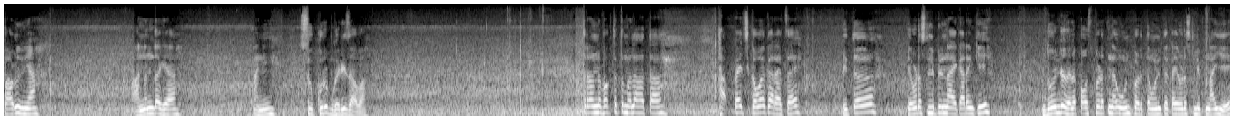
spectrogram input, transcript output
पाळून या. आनंद घ्या. आणि सुखरूप घरी जावा. मित्रांनो फक्त तुम्हाला आता हा पॅच कवर करायचा आहे. इथं एवढं स्लिप नाही कारण की दोन दिवस झालं पाऊस पडत नाही ऊन पडतं म्हणून तर काही एवढं स्लिप नाही आहे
